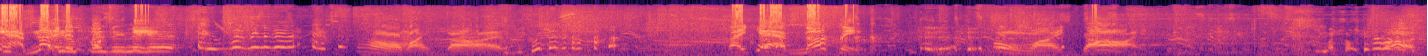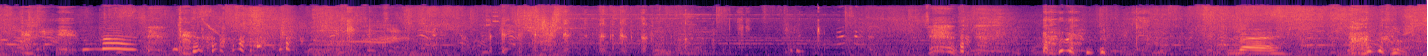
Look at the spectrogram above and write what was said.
can't have none of this pussy fucking nigga. game. pussy nigga. Oh my god. I can't have nothing. Oh my god. What the fuck? Bruh.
